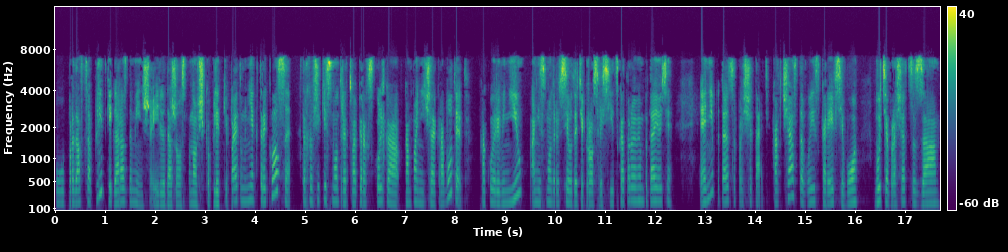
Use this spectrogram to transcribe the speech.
у продавца плитки гораздо меньше или даже у установщика плитки. Поэтому некоторые классы страховщики смотрят, во-первых, сколько в компании человек работает, какой ревенью, они смотрят все вот эти receipts, которые вы им подаете, и они пытаются просчитать, как часто вы, скорее всего, будете обращаться за,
